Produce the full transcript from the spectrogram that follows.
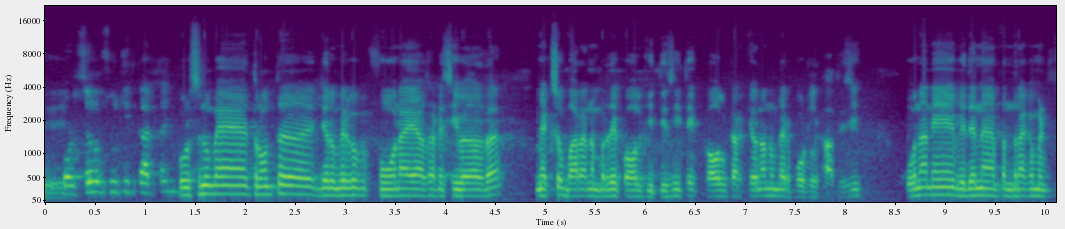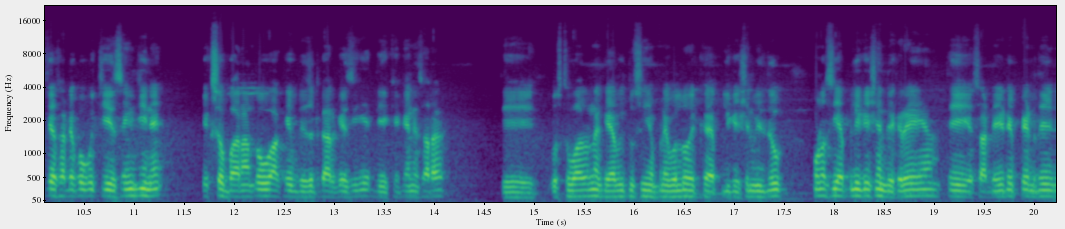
ਤੇ ਪੁਲਿਸ ਨੂੰ ਸੂਚਿਤ ਕਰਤਾ ਜੀ? ਪੁਲਿਸ ਨੂੰ ਮੈਂ ਤੁਰੰਤ ਜਦੋਂ ਮੇਰੇ ਕੋਲ ਫੋਨ ਆਇਆ ਸਾਡੇ ਸੇਵਾਦਾਰ ਦਾ ਮੈਂ 112 ਨੰਬਰ ਤੇ ਕਾਲ ਕੀਤੀ ਸੀ ਤੇ ਕਾਲ ਕਰਕੇ ਉਹਨਾਂ ਨੂੰ ਮੈਂ ਰਿਪੋਰਟ ਲਿਖਾਤੀ ਸੀ। ਉਹਨਾਂ ਨੇ ਵਿਦਿਨ 15 ਕੁ ਮਿੰਟ 'ਚ ਸਾਡੇ ਕੋਲ ਚੇਤ ਸਿੰਘ ਜੀ ਨੇ 112 ਤੋਂ ਆ ਕੇ ਵਿਜ਼ਿਟ ਕਰਕੇ ਸੀਗੇ ਦੇਖ ਕੇ ਨੇ ਸਾਰਾ। ਤੇ ਉਸ ਤੋਂ ਬਾਅਦ ਉਹਨੇ ਕਿਹਾ ਵੀ ਤੁਸੀਂ ਆਪਣੇ ਵੱਲੋਂ ਇੱਕ ਐਪਲੀਕੇਸ਼ਨ ਵੀ ਦਿਓ। ਹੁਣ ਅਸੀਂ ਐਪਲੀਕੇਸ਼ਨ ਲਿਖ ਰਹੇ ਹਾਂ ਤੇ ਸਾਡੇ ਜਿਹੜੇ ਪਿੰਡ ਦੇ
